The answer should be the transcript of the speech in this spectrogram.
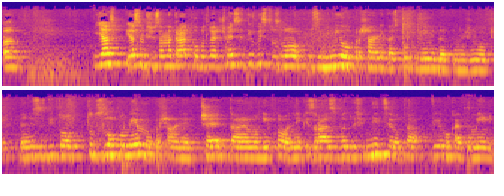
Uh, jaz, jaz sem še samo kratko hotela reči, meni se zdi v bistvu zelo zanimivo vprašanje, kaj sploh pomeni, da je ponižujoče. Meni se zdi to tudi zelo pomembno vprašanje, če dajemo neko, nek izraz v definicijo, da vemo, kaj pomeni.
